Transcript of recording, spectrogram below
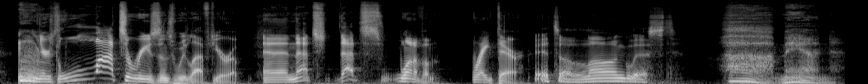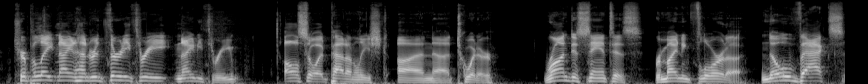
there's lots of reasons we left Europe, and that's that's one of them right there. It's a long list. Ah, man. Triple eight nine hundred thirty three ninety three. Also at Pat Unleashed on uh, Twitter. Ron DeSantis reminding Florida no vax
